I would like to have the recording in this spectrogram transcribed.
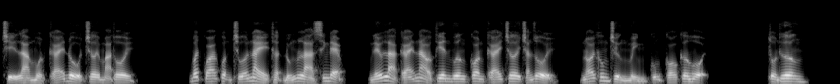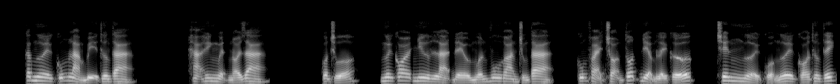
chỉ là một cái đồ chơi mà thôi. Bất quá quận chúa này thật đúng là xinh đẹp, nếu là cái nào thiên vương con cái chơi chắn rồi, nói không chừng mình cũng có cơ hội. Tổn thương. Các ngươi cũng làm bị thương ta. Hạ hinh nguyệt nói ra. Quận chúa, ngươi coi như là đều muốn vu oan chúng ta, cũng phải chọn tốt điểm lấy cớ, trên người của ngươi có thương tích.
